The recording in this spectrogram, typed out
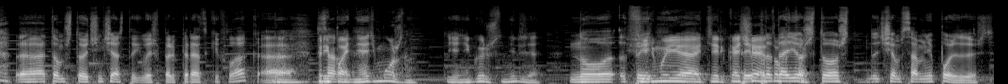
о том, что очень часто ты говоришь про пиратский флаг, а да. Приподнять можно. Я не говорю, что нельзя. но ты, Фильмы я теперь ты качаю только продаешь то, что- чем сам не пользуешься.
